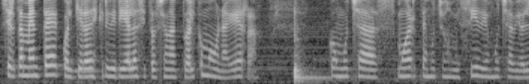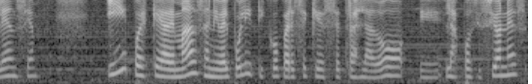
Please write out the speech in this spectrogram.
ciertamente cualquiera describiría la situación actual como una guerra, con muchas muertes, muchos homicidios, mucha violencia. Y pues que además a nivel político parece que se trasladó eh, las posiciones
